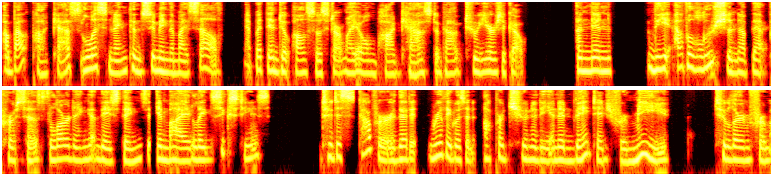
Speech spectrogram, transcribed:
about podcasts, listening, consuming them myself, but then to also start my own podcast about two years ago. And then the evolution of that process, learning these things in my late sixties to discover that it really was an opportunity, an advantage for me to learn from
